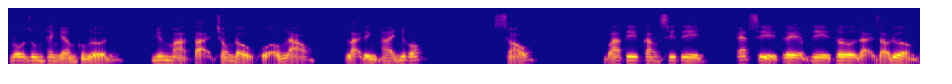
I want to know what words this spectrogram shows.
Nội dung thanh âm không lớn, nhưng mà tại trong đầu của ông lão, lại đình thai nhức góc sáu. Vatican city sct peter đại giáo đường.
